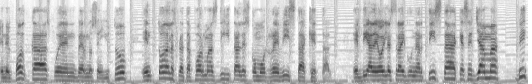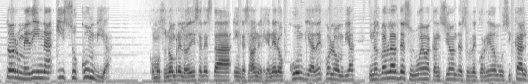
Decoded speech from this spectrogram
en, el podcast, pueden vernos en YouTube, en todas las plataformas digitales como Revista ¿Qué tal? El día de hoy les traigo un artista que se llama Víctor Medina y su cumbia. Como su nombre lo dice, él está ingresado en el género cumbia de Colombia y nos va a hablar de su nueva canción, de su recorrido musical,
